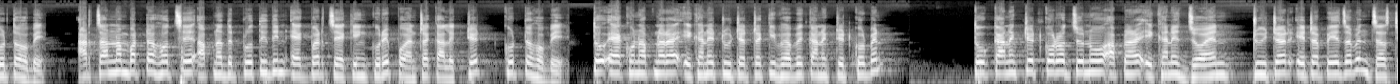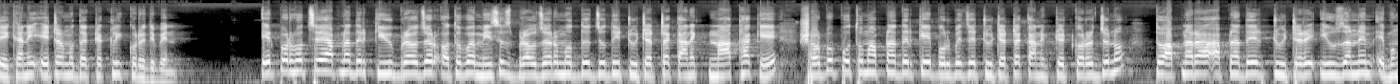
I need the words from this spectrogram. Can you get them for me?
করতে হবে। আর চার নাম্বারটা হচ্ছে আপনাদের প্রতিদিন একবার চেকিং করে পয়েন্টটা কালেক্টেড করতে হবে। তো এখন আপনারা এখানে টুইটারটা কীভাবে কানেক্টেড করবেন? তো কানেক্টেড করার জন্য আপনারা এখানে জয়েন টুইটার এটা পেয়ে যাবেন জাস্ট এখানে এটার মধ্যে একটা ক্লিক করে দিবেন। এরপর হচ্ছে আপনাদের কিউ ব্রাউজার অথবা মেসেজ ব্রাউজারের মধ্যে যদি টুইটারটা কানেক্ট না থাকে, সর্বপ্রথম আপনাদেরকে বলবে যে টুইটারটা কানেক্টেড করার জন্য। তো আপনারা আপনাদের টুইটারের ইউজার নেম এবং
